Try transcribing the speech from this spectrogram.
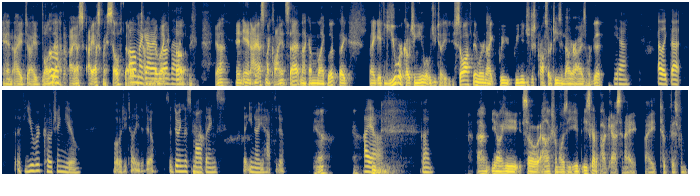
and I I love that. I ask I ask myself that. oh my god, I love like, that. Oh, yeah, and and I ask my clients that, and like I'm like, look, like like if you were coaching you, what would you tell you? So often we're like, we we need to just cross our T's and dot our I's, and we're good. Yeah, I like that. So if you were coaching you, what would you tell you to do? So doing the small yeah. things that you know you have to do. Yeah, yeah. I um, go ahead. Um, you know, he so Alex Hormozi, he, he's got a podcast, and I I took this from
